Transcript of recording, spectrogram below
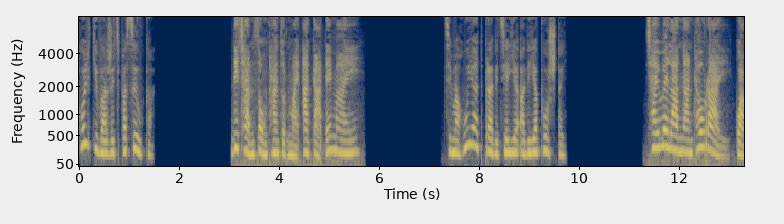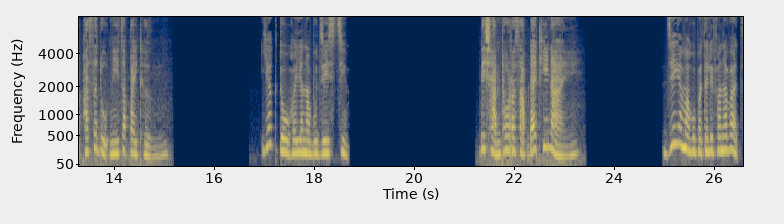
Колькі важыць пасылка? ดิฉันส่งทางจดหมายอากาศได้ไหม Ці магу я адправіць яе авіяпоштай? ใช้เวลานานเท่าไหร่กว่าพัสดุนี้จะไปถึง Як доўга яна будзе ісці? ดิฉันโทรศัพท์ได้ที่ไหน Дзе я магу патэлефанаваць?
